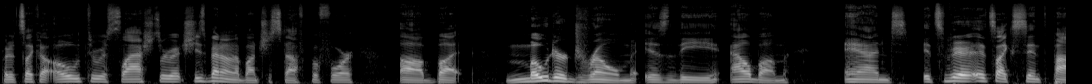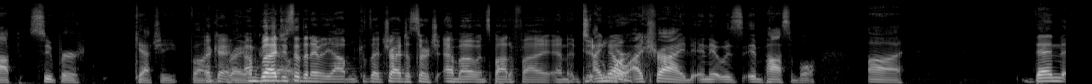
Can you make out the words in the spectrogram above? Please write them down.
but it's like a O through a slash through it. She's been on a bunch of stuff before. Uh, but Motordrome is the album, and it's very it's like synth pop, super catchy, fun. Okay, right I'm glad you said the name of the album because I tried to search mo in Spotify and it didn't I know. work. I tried, and it was impossible. Uh, then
